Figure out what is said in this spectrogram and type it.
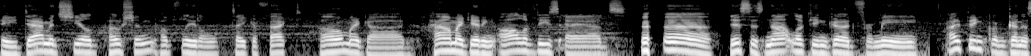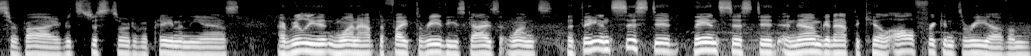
a damage shield potion. Hopefully it'll take effect. Oh my god. How am I getting all of these ads? this is not looking good for me. I think I'm going to survive. It's just sort of a pain in the ass. I really didn't want to have to fight three of these guys at once, but they insisted, they insisted, and now I'm going to have to kill all freaking three of them,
